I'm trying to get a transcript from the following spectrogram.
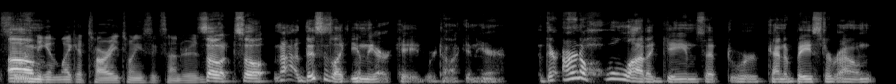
So we're Um, thinking like Atari 2600. So so nah, this is like in the arcade we're talking here. There aren't a whole lot of games that were kind of based around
